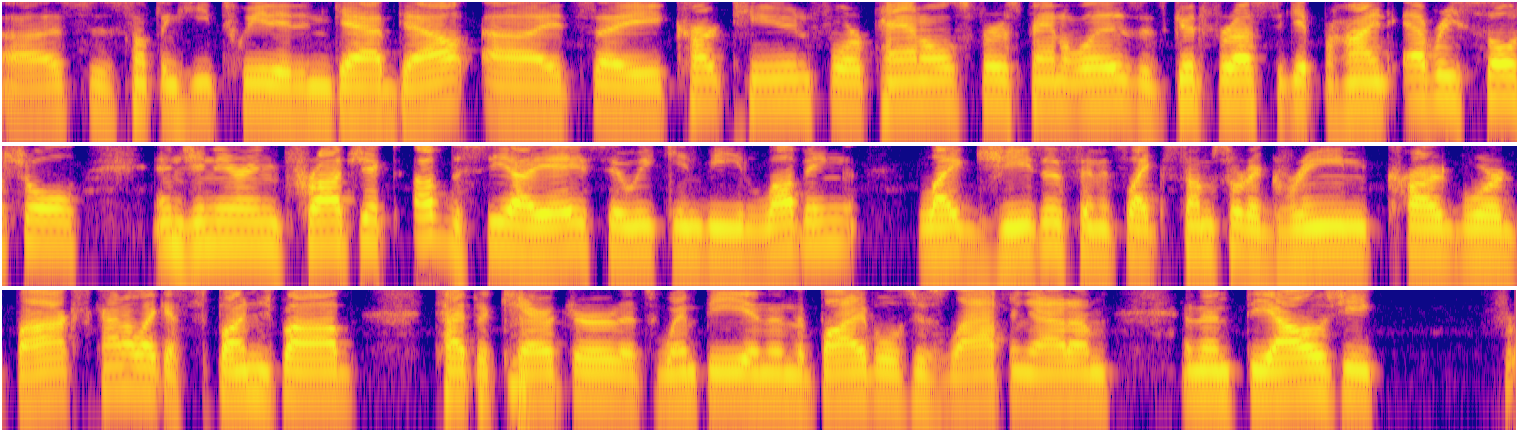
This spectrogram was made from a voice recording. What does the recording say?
Uh, this is something he tweeted and gabbed out. Uh, it's a cartoon, four panels. First panel is it's good for us to get behind every social engineering project of the CIA so we can be loving like Jesus. And it's like some sort of green cardboard box, kind of like a SpongeBob type of mm-hmm. character that's wimpy, and then the Bible's just laughing at him, and then theology fr-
